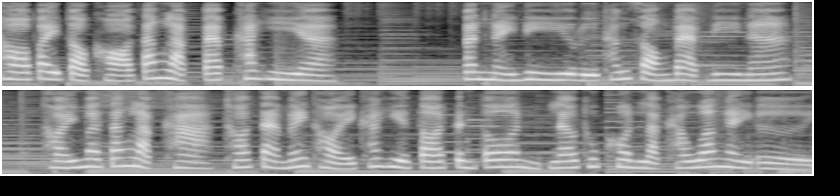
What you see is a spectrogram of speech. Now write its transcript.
ท้อไปต่อขอตั้งหลักแป๊บค่ะเฮีย อันไหนดีหรือทั้งสองแบบดีนะ ถอยมาตั้งหลักค่ะท้อแต่ไม่ถอยค่ะเฮียตอสเป็นต้น แล้วทุกคนหลักเขาว่าไงเอ่ย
